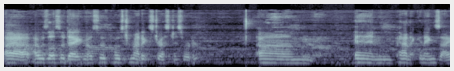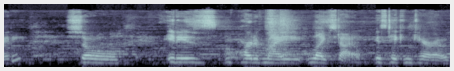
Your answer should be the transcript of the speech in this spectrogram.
Uh, I was also diagnosed with post-traumatic stress disorder, um, and panic and anxiety. So it is part of my lifestyle, is taking care of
